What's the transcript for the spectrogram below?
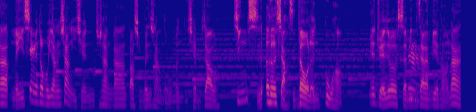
那每一次因为都不一样，像以前就像刚刚道行分享的，我们以前比较矜持，二十小时都有人顾哈，因为觉得就神明在那边哈。那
